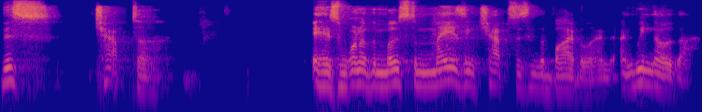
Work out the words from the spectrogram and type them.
this chapter is one of the most amazing chapters in the Bible, and, and we know that.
